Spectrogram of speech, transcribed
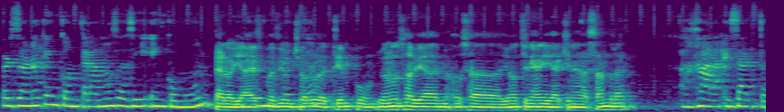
persona que encontramos así en común. Pero ya ese después de un chorro de tiempo. Yo no sabía, o sea, yo no tenía ni idea quién era Sandra. Ajá, exacto.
